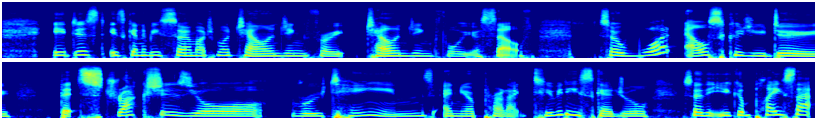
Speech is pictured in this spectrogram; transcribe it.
it just is going to be so much more challenging for challenging for yourself. So what else could you do that structures your routines and your productivity schedule so that you can place that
